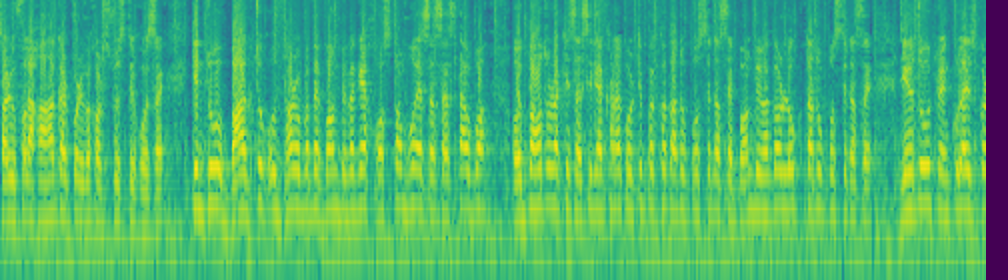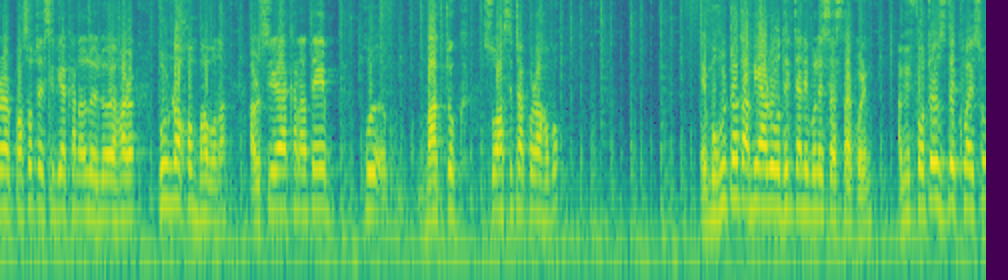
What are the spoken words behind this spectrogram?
চাৰিওফালে হাহাকাৰ পৰিৱেশৰ সৃষ্টি হৈছে। কিন্তু বাঘটোক উদ্ধাৰৰ বাবে বন বিভাগে সষ্টম হৈ আছে। চেষ্টা অব্য- অব্যাহত ৰাখিছে। চিৰিয়াখানা কৰ্তৃপক্ষ তাত উপস্থিত আছে। বন বিভাগৰ লোক তাত উপস্থিত আছে। যিহেতু ট্ৰেংকুলাইজ কৰাৰ পাছতে চিৰিয়াখানালৈ লৈ অহাৰ পূৰ্ণ সম্ভাৱনা। আৰু চিৰিয়াখানাতে বাঘটোক চোৱা চিতা কৰা হ'ব। এই মুহূৰ্তত আমি আৰু অধিক জানিবলৈ চেষ্টা কৰিম। আমি ফটোজ দেখুৱাইছো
